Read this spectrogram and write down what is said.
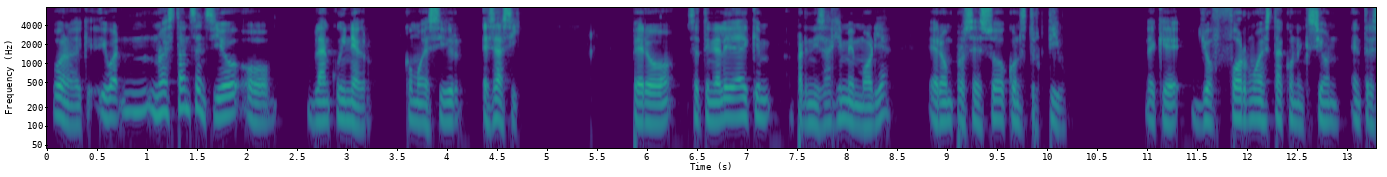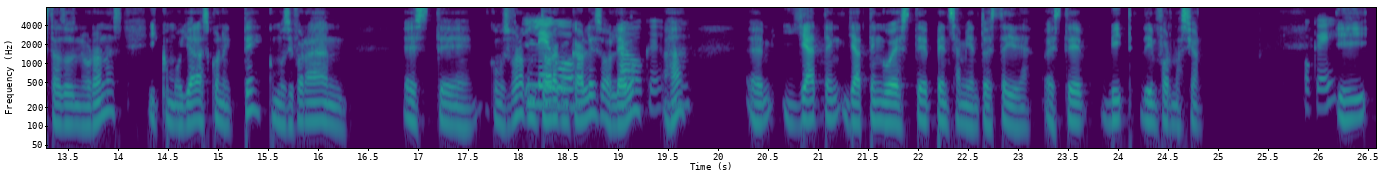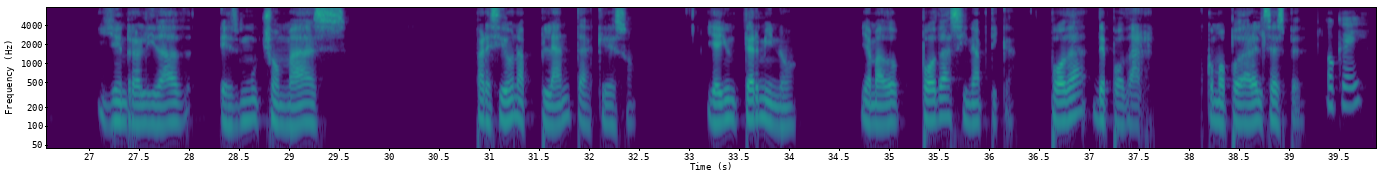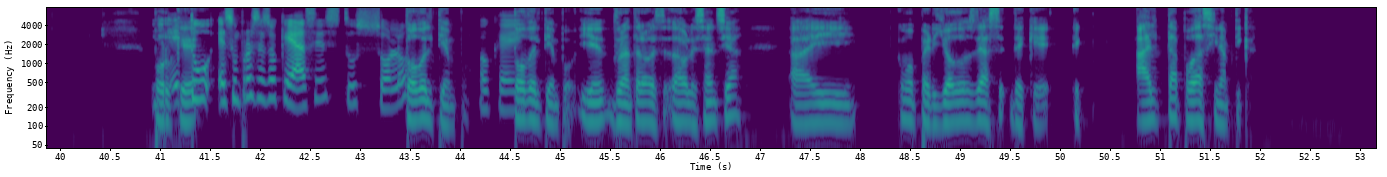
bueno, igual no es tan sencillo o blanco y negro, como decir, es así. Pero se tenía la idea de que aprendizaje y memoria era un proceso constructivo, de que yo formo esta conexión entre estas dos neuronas y como ya las conecté, como si fueran este, como si fuera computadora Lego. con cables o Ah, Lego, ok. ajá, Em, ya, ya tengo este pensamiento, esta idea, este bit de información. Ok. Y, y en realidad es mucho más parecido a una planta que eso. Y hay un término llamado poda sináptica, poda de podar, como podar el césped, Ok. ¿Y, Porque- ¿Tú, ¿Es un proceso que haces tú solo? todo el tiempo. Ok. todo el tiempo. Y durante la adoles- la adolescencia hay como periodos de, que alta poda sináptica.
